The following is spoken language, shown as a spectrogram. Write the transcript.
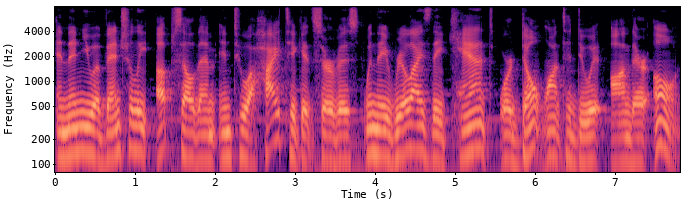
and then you eventually upsell them into a high ticket service when they realize they can't or don't want to do it on their own.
